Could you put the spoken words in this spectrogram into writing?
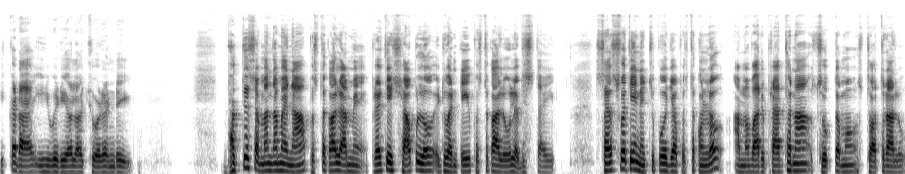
ఇక్కడ ఈ వీడియోలో చూడండి. భక్తి సంబంధమైన పుస్తకాలు అమ్మే ప్రతి షాపులో ఇటువంటి పుస్తకాలు లభిస్తాయి. సరస్వతి నెచ్చి పూజ పుస్తకంలో అమ్మవారి ప్రార్థన సూక్తము స్తోత్రాలు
